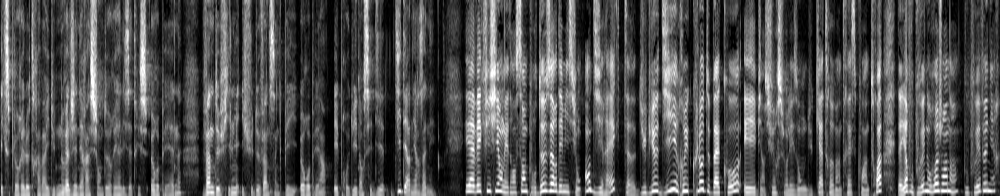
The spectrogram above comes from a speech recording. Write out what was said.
explorer le travail d'une nouvelle génération de réalisatrices européennes. 22 films issus de 25 pays européens et produits dans ces dix, dernières années. Et avec Fifi, on est ensemble pour deux heures d'émission en direct du lieu dit rue Claude Bacot et bien sûr sur les ondes du 93.3. D'ailleurs, vous pouvez nous rejoindre, hein. vous pouvez venir.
